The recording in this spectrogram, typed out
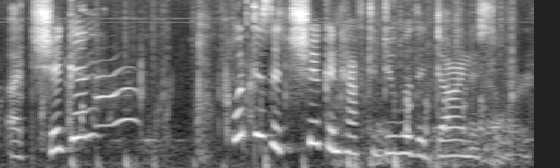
A chicken? Does a chicken have to do with a dinosaur?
